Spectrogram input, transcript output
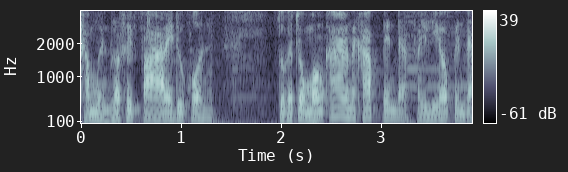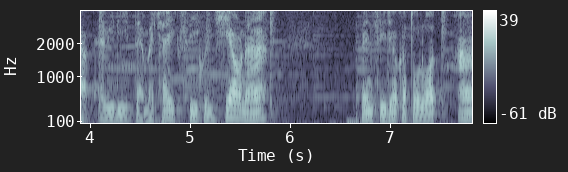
ทำเหมือนรถไฟฟ้าเลยทุกคน ตัวกระจกมองข้างนะครับ เป็นแบบไฟเลี้ยว เป็นแบบ LED แต่ไม่ใช่ sequential นะ เป็นสีเดียวกับตัวรถ อ่า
